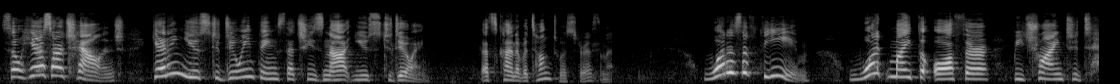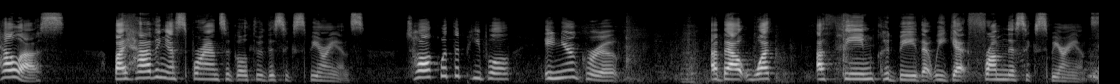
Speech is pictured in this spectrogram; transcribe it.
So here's our challenge getting used to doing things that she's not used to doing. That's kind of a tongue twister, isn't it? What is a theme? What might the author be trying to tell us by having Esperanza go through this experience? Talk with the people in your group about what a theme could be that we get from this experience.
